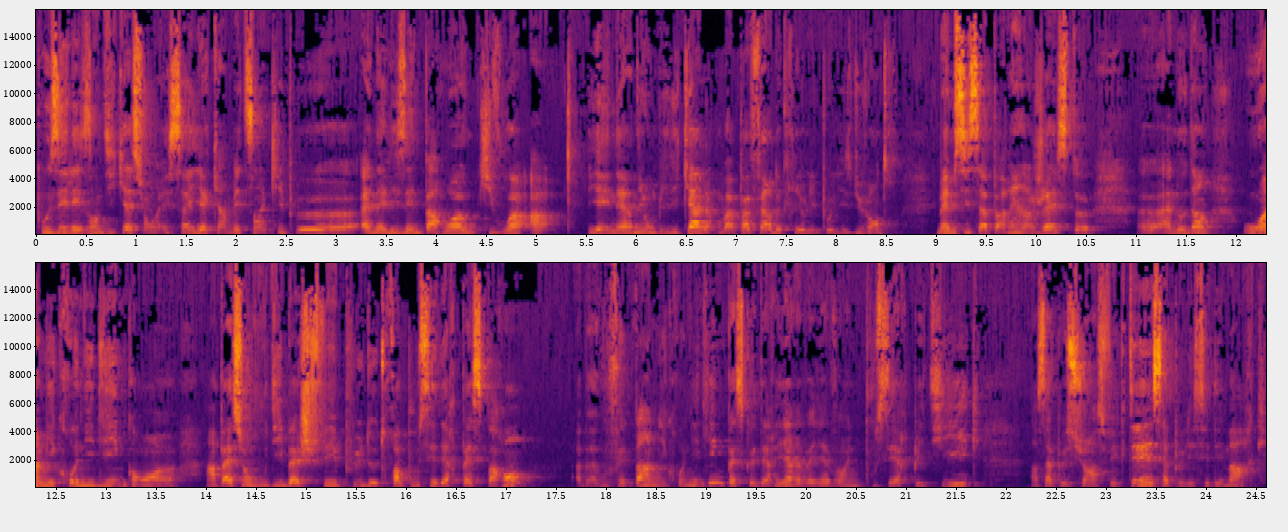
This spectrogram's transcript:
poser les indications. Et ça, il n'y a qu'un médecin qui peut analyser une paroi ou qui voit, ah, il y a une hernie ombilicale, on va pas faire de cryolipolyse du ventre, même si ça paraît un geste euh, anodin. Ou un micro-needling, quand euh, un patient vous dit bah, je fais plus de 3 poussées d'herpès par an, ah bah, vous faites pas un micro-needling parce que derrière il va y avoir une poussée herpétique, ça peut surinfecter, ça peut laisser des marques.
